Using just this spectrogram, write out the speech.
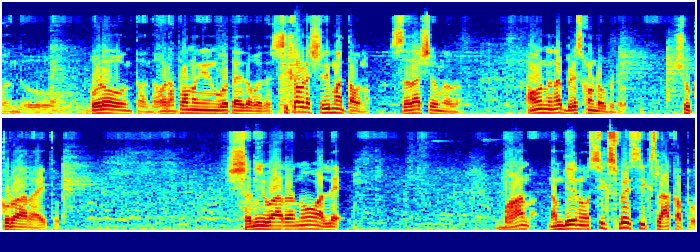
ಬಂದು ಗೊಡೋ ಅಂತಂದು ಅವ್ರ ಅಪ್ಪ ಅಮ್ಮಗೆ ಹೆಂಗೆ ಗೊತ್ತಾಯ್ತು ಗೊತ್ತು? ಸಿಕ್ಕಾಪಟ್ಟೆ ಶ್ರೀಮಂತ ಅವನು, ಸದಾಶಿವನವನು. ಅವನನ್ನು ಬಿಡಿಸ್ಕೊಂಡು ಹೋಗ್ಬಿಟ್ರು. ಶುಕ್ರವಾರ ಆಯಿತು. ಶನಿವಾರನೂ ಅಲ್ಲೇ. ಬಾನ್ ನಮ್ಮದೇನು ಸಿಕ್ಸ್ ಬೈ ಸಿಕ್ಸ್ ಲಾಕಪ್ಪು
